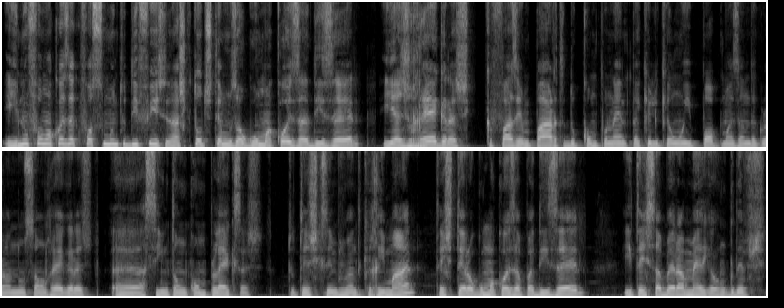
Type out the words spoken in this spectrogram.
e não foi uma coisa que fosse muito difícil. Eu Acho que todos temos alguma coisa a dizer e as regras que fazem parte do componente daquilo que é um hip hop mais underground não são regras ah, assim tão complexas. Tu tens que simplesmente que rimar, tens que ter alguma coisa para dizer e tens de saber a métrica com que deves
